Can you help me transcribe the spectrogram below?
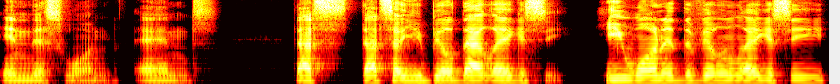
in this one and that's that's how you build that legacy. He wanted the villain legacy.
